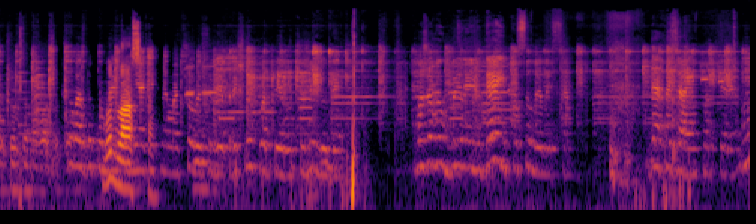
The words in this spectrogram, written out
якщо це не ваша Що у вас документів Будь ласка. ніяких нема? Що ви сюди прийшли в квартиру, чужі люди? Може ви вбили людей і поселилися? Де хазяїн квартири? Ну,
